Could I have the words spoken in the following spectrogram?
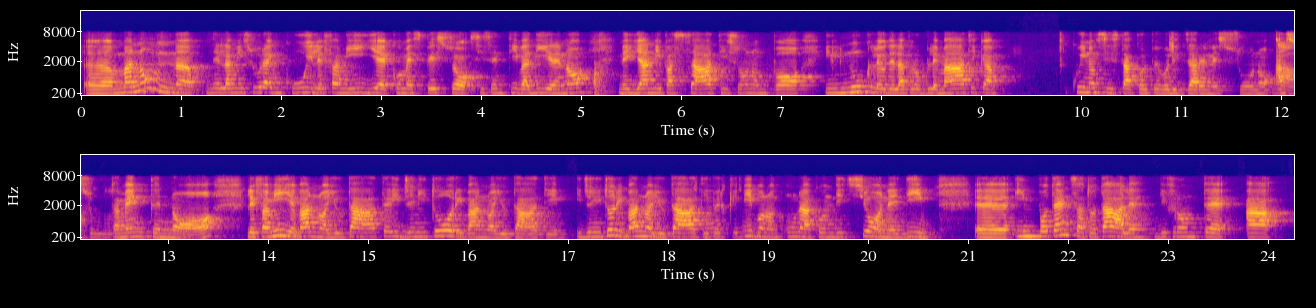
eh, ma non nella misura in cui le famiglie, come spesso si sentiva dire no? negli anni passati, sono un po' il nucleo della problematica qui non si sta a colpevolizzare nessuno, no. assolutamente no. Le famiglie vanno aiutate, i genitori vanno aiutati, i genitori vanno aiutati certo. perché vivono una condizione di eh, impotenza totale di fronte a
